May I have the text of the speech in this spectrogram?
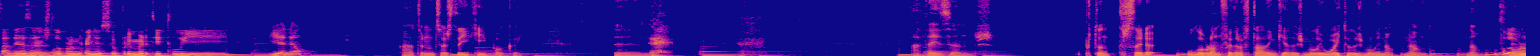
Há 10 anos, LeBron ganhou o seu primeiro título e, e anel. Ah, tu não disseste a equipa, ok. Hum, há 10 anos. Portanto, terceira. O LeBron foi draftado em que? 2008 ou 2009? Não, não. O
